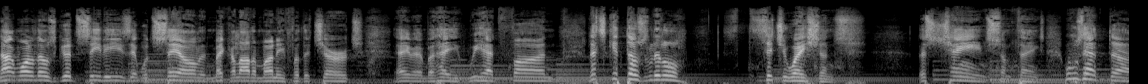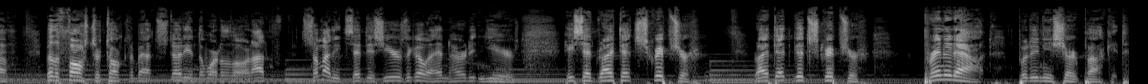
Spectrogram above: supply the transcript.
Not one of those good CDs that would sell and make a lot of money for the church. Amen. But hey, we had fun. Let's get those little situations. Let's change some things. What was that? Uh, Brother Foster talking about studying the Word of the Lord. I, somebody had said this years ago. I hadn't heard it in years. He said, write that scripture, write that good scripture, print it out, put it in your shirt pocket.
